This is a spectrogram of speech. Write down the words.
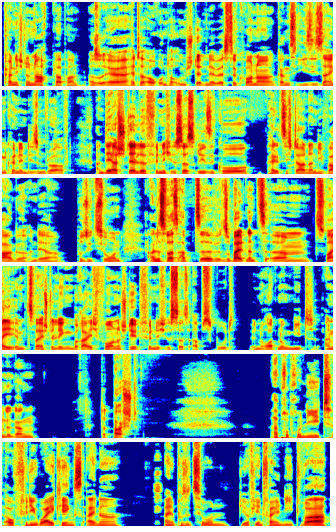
Kann ich nur nachplappern. Also er hätte auch unter Umständen der beste Corner ganz easy sein können in diesem Draft. An der Stelle, finde ich, ist das Risiko, hält sich da dann die Waage an der Position. Alles, was ab, äh, sobald eine ähm, zwei im zweistelligen Bereich vorne steht, finde ich, ist das absolut in Ordnung, Need angegangen. Das passt. Apropos Need, auch für die Vikings eine, eine Position, die auf jeden Fall Need war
